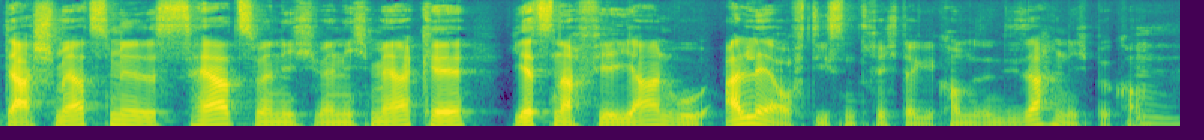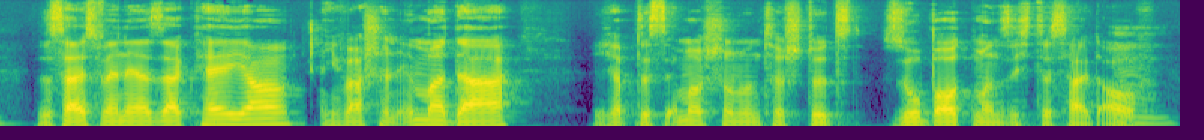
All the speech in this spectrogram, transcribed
Da schmerzt mir das Herz, wenn ich, wenn ich merke, jetzt nach vier Jahren, wo alle auf diesen Trichter gekommen sind, die Sachen nicht bekommen. Mhm. Das heißt, wenn er sagt, hey ja, ich war schon immer da, ich habe das immer schon unterstützt, so baut man sich das halt auf. Mhm.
